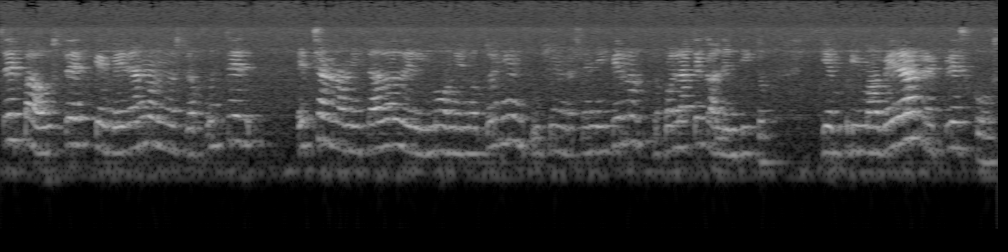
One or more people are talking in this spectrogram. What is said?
Sepa usted que en verano nuestra fuente echa granizado de limón, en otoño infusiones, en invierno chocolate calentito y en primavera refrescos.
